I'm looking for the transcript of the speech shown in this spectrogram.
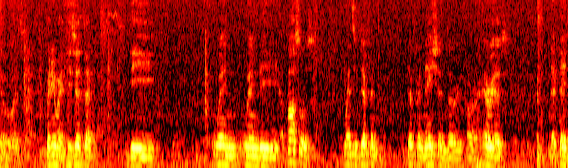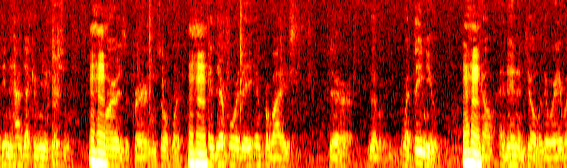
uh, who was, but anyway, he said that the, when, when the apostles went to different, different nations or, or areas, that they didn't have that Mm-hmm. as far as the prayers and so forth. Mm-hmm. And therefore, they improvised their, the, what they knew, Mm-hmm. you know, and then until they were able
